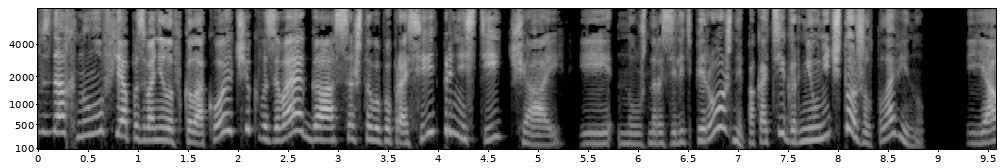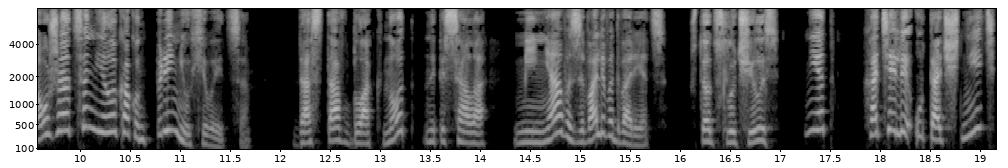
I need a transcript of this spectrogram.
Вздохнув, я позвонила в колокольчик, вызывая Гасса, чтобы попросить принести чай. И нужно разделить пирожный, пока тигр не уничтожил половину. Я уже оценила, как он принюхивается. Достав блокнот, написала «Меня вызывали во дворец». Что-то случилось? Нет. Хотели уточнить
